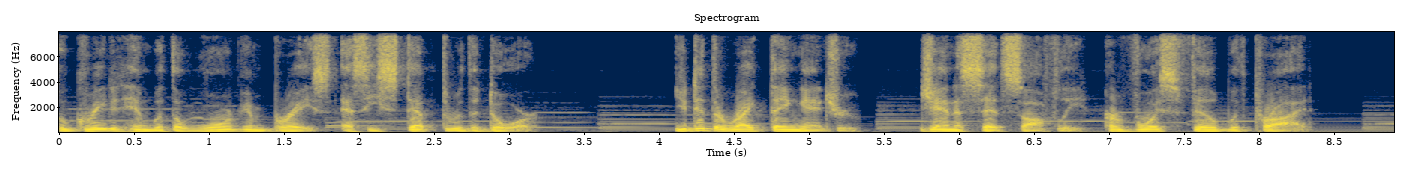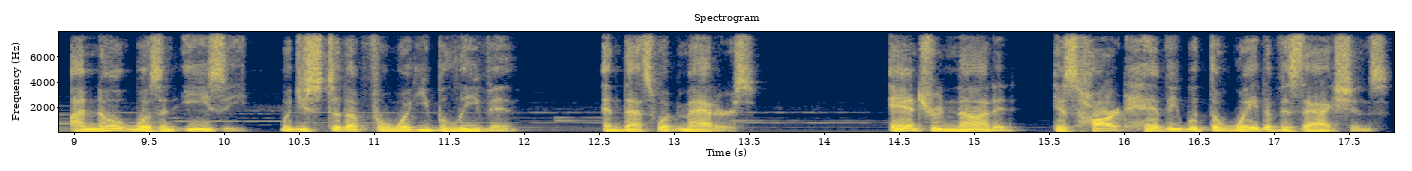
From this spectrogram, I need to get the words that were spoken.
who greeted him with a warm embrace as he stepped through the door. You did the right thing, Andrew, Janice said softly, her voice filled with pride. I know it wasn't easy, but you stood up for what you believe in, and that's what matters. Andrew nodded, his heart heavy with the weight of his actions.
